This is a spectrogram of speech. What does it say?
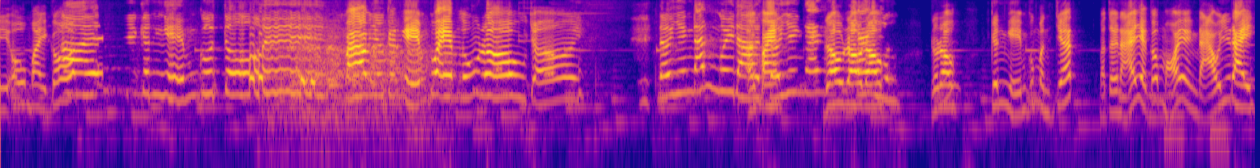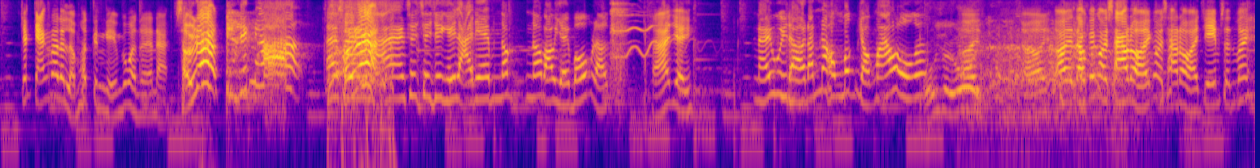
rồi. Oh my god. Ơi, kinh nghiệm của tôi. Bao nhiêu kinh nghiệm của em luôn rô? Trời ơi. Tự nhiên đánh nguy Ê, đời, khoan. tự nhiên đang Rô, rô, rô. đâu đâu kinh nghiệm của mình chết. Mà từ nãy giờ có mỗi thằng đạo dưới đây chắc chắn nó đã lượm hết kinh nghiệm của mình rồi nè. Xử đó. Giết nó Ê, Xử đó. suy, nghĩ lại đi em, nó nó bảo vệ bốn lận. Hả gì Nãy quy đời đánh nó không mất giọt máu luôn á. Ôi trời ơi. Ơi trời ơi. Ơi đâu cái ngôi sao rồi? Ngôi sao rồi cho em xin với.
